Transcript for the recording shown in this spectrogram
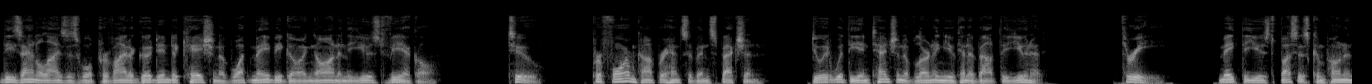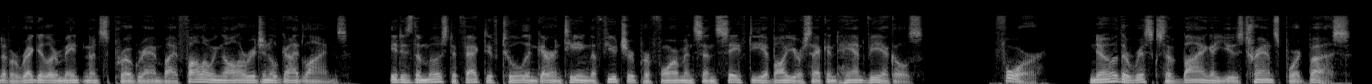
These analyses will provide a good indication of what may be going on in the used vehicle. 2. Perform comprehensive inspection. Do it with the intention of learning you can about the unit. 3. Make the used buses component of a regular maintenance program by following all original guidelines. It is the most effective tool in guaranteeing the future performance and safety of all your second-hand vehicles. 4. Know the risks of buying a used transport bus.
